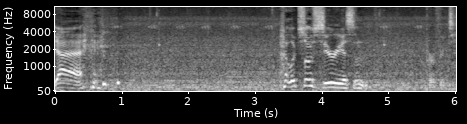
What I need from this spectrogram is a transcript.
Yeah. I look so serious and perfect.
